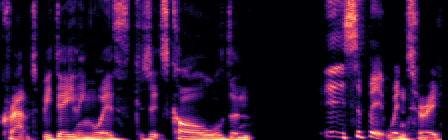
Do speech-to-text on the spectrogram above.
crap to be dealing with because it's cold and it's a bit wintry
